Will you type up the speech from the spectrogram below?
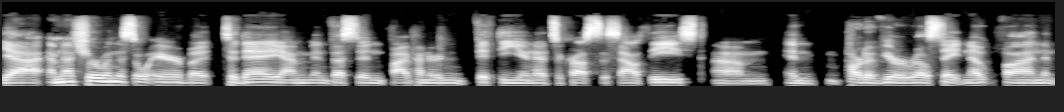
Yeah, I'm not sure when this will air, but today I'm invested in 550 units across the Southeast, um, and part of your real estate note fund, and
